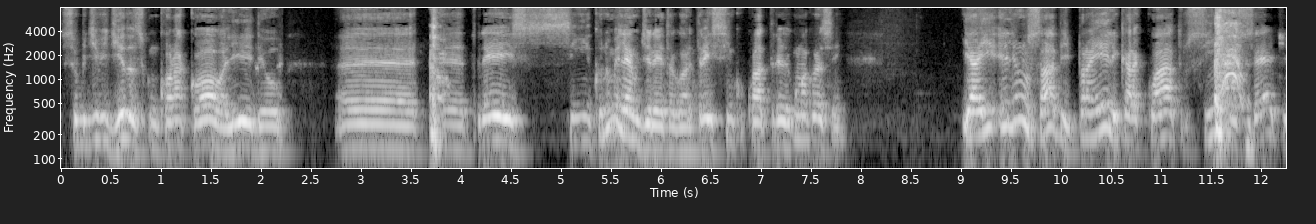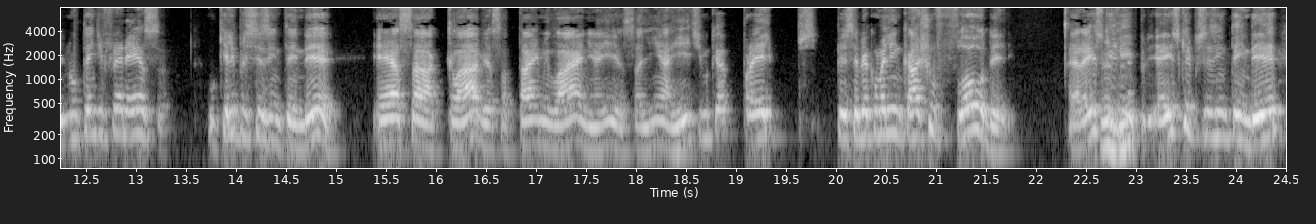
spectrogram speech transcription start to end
subdivididas com Conacol ali, deu é, é, 3, 5, não me lembro direito agora, 3, 5, 4, 3, alguma coisa assim. E aí ele não sabe, para ele, cara, 4, 5, 7, não tem diferença. O que ele precisa entender é essa clave, essa timeline aí, essa linha rítmica, para ele perceber como ele encaixa o flow dele. Era isso que uhum. ele, é isso que ele precisa entender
